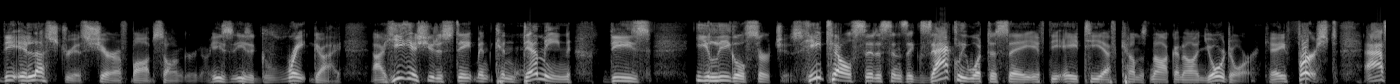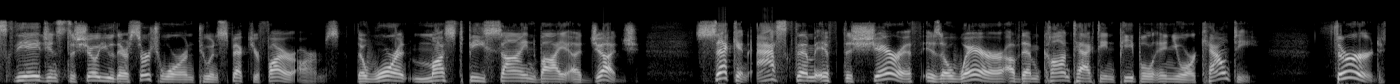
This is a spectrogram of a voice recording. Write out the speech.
the illustrious sheriff Bob Songer, he's he's a great guy. Uh, he issued a statement condemning these illegal searches. He tells citizens exactly what to say if the ATF comes knocking on your door. Okay, first, ask the agents to show you their search warrant to inspect your firearms. The warrant must be signed by a judge. Second, ask them if the sheriff is aware of them contacting people in your county. Third,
